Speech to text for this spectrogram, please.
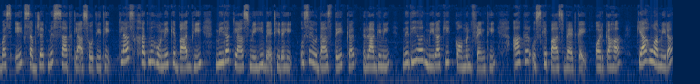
बस एक सब्जेक्ट में सात क्लास होती थी। क्लास खत्म होने के बाद भी मीरा क्लास में ही बैठी रही। उसे उदास देखकर रागिनी, निधि और मीरा की कॉमन फ्रेंड थी, आकर उसके पास बैठ गई और कहा, क्या हुआ मीरा?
